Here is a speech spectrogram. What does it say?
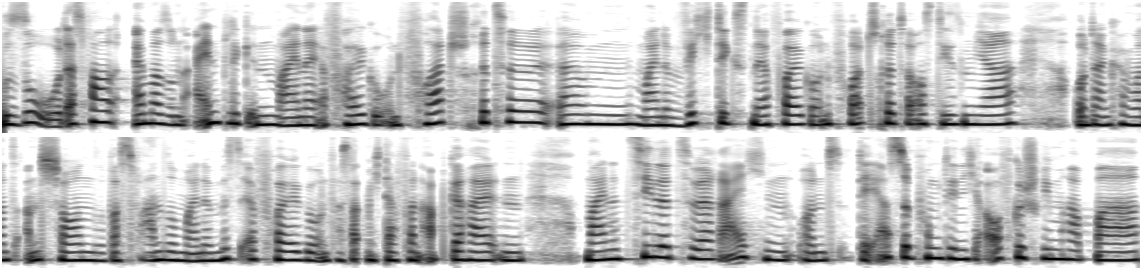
So, das war einmal so ein Einblick in meine Erfolge und Fortschritte, ähm, meine wichtigsten Erfolge und Fortschritte aus diesem Jahr. Und dann können wir uns anschauen, was waren so meine Misserfolge und was hat mich davon abgehalten, meine Ziele zu erreichen. Und der erste Punkt, den ich aufgeschrieben habe, war,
